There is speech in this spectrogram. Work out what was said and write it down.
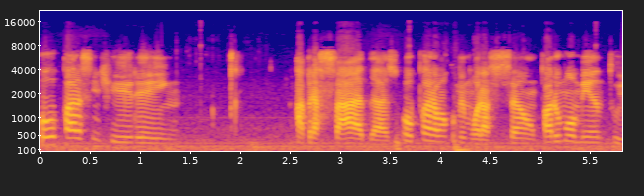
ou para sentirem abraçadas, ou para uma comemoração, para um momento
